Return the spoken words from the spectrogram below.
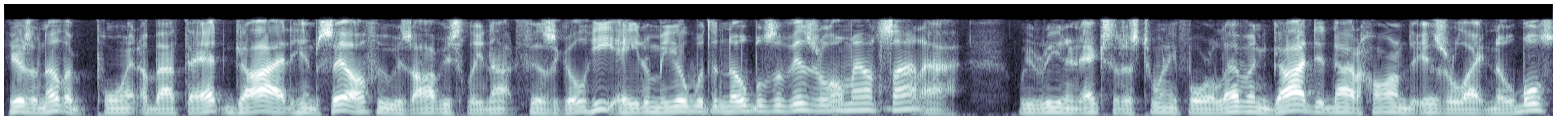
here's another point about that. God himself, who is obviously not physical, he ate a meal with the nobles of Israel on Mount Sinai. We read in Exodus 24:11, God did not harm the Israelite nobles.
